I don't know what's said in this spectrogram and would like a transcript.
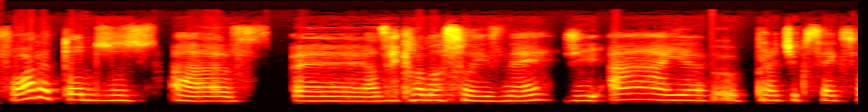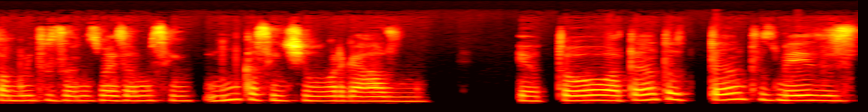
Fora todos as é, as reclamações, né? De, ah, eu pratico sexo há muitos anos, mas eu não, nunca senti um orgasmo. Eu tô há tantos, tantos meses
